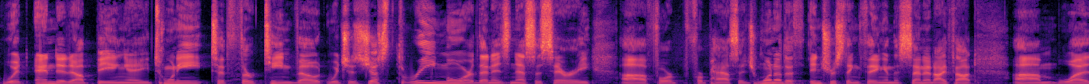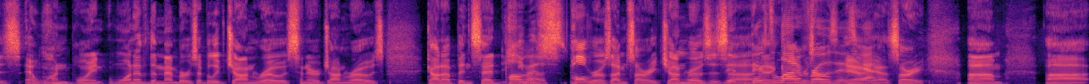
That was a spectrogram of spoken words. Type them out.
What ended up being a 20 to 13 vote, which is just three more than is necessary uh, for for passage. One other th- interesting thing in the Senate, I thought, um, was at one point one of the members, I believe John Rose, Senator John Rose, got up and said Paul he Rose. was Paul Rose. I'm sorry, John Rose is. Uh, There's a, a lot of roses. Yeah, yeah. yeah sorry. Um, uh,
